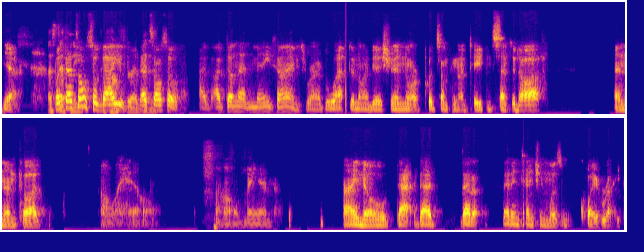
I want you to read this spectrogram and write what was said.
yeah. that's but that's also valuable that's also I've, I've done that many times where i've left an audition or put something on tape and sent it off and then thought oh hell. Oh man i know that that that that intention wasn't quite right.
